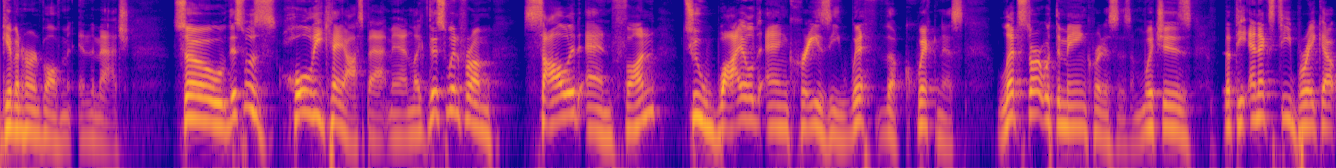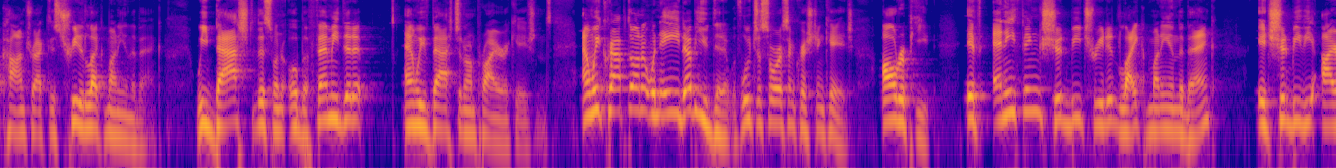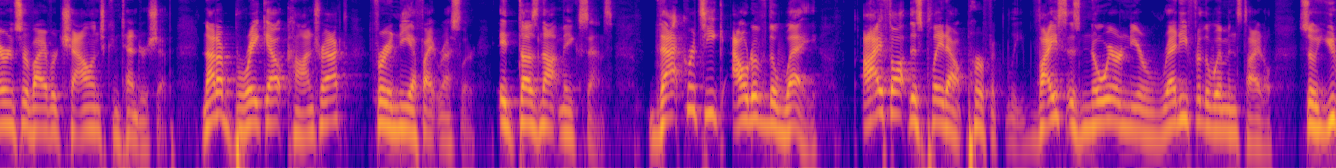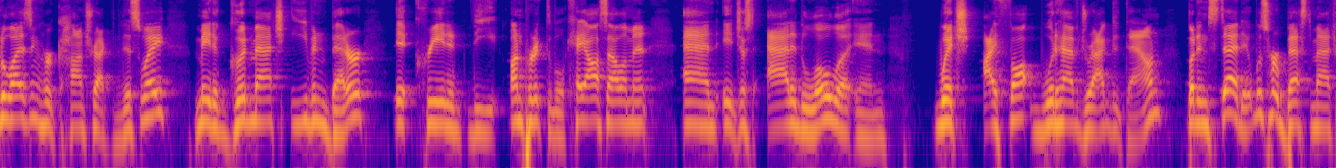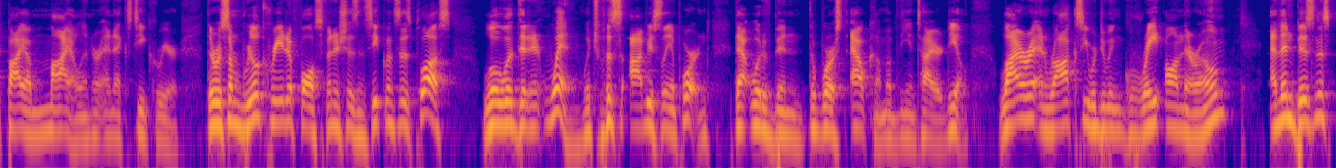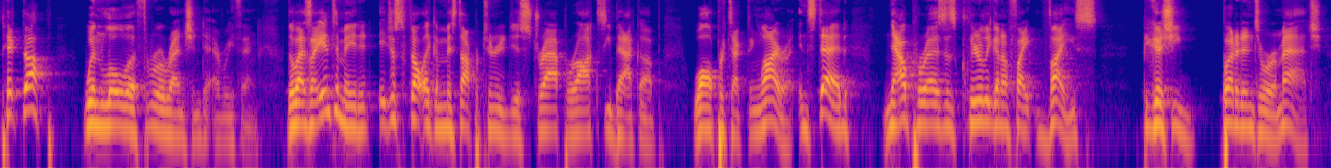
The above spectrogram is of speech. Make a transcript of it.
given her involvement in the match. So this was holy chaos, Batman. Like this went from solid and fun to wild and crazy with the quickness. Let's start with the main criticism, which is that the NXT breakout contract is treated like money in the bank. We bashed this when Obafemi did it and we've bashed it on prior occasions. And we crapped on it when AEW did it with Luchasaurus and Christian Cage. I'll repeat If anything should be treated like Money in the Bank, it should be the Iron Survivor Challenge contendership, not a breakout contract for a neophyte wrestler. It does not make sense. That critique out of the way, I thought this played out perfectly. Vice is nowhere near ready for the women's title. So utilizing her contract this way made a good match even better. It created the unpredictable chaos element and it just added Lola in, which I thought would have dragged it down. But instead, it was her best match by a mile in her NXT career. There were some real creative false finishes and sequences. Plus, Lola didn't win, which was obviously important. That would have been the worst outcome of the entire deal. Lyra and Roxy were doing great on their own, and then business picked up when Lola threw a wrench into everything. Though, as I intimated, it just felt like a missed opportunity to strap Roxy back up while protecting Lyra. Instead, now Perez is clearly going to fight Vice because she butted into her match.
